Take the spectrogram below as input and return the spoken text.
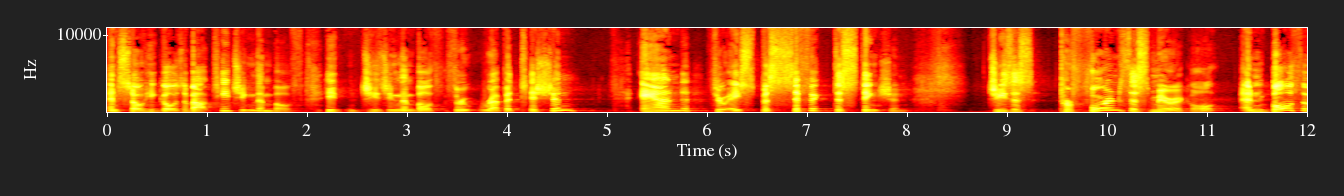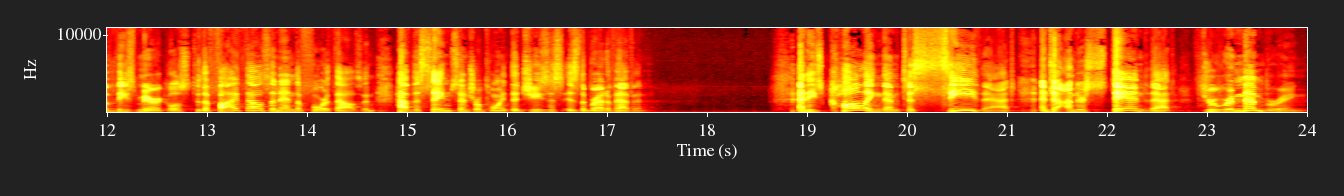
And so he goes about teaching them both. He teaching them both through repetition and through a specific distinction. Jesus performs this miracle, and both of these miracles, to the 5,000 and the 4,000, have the same central point that Jesus is the bread of heaven. And he's calling them to see that and to understand that through remembering.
